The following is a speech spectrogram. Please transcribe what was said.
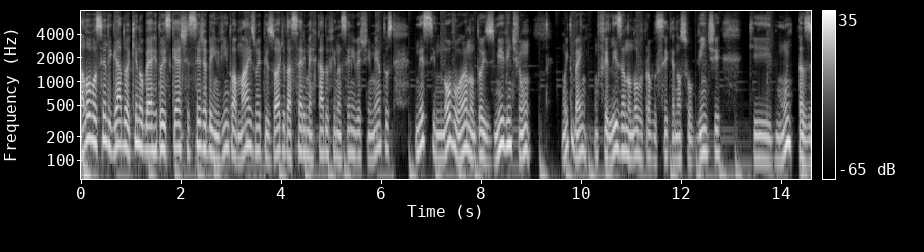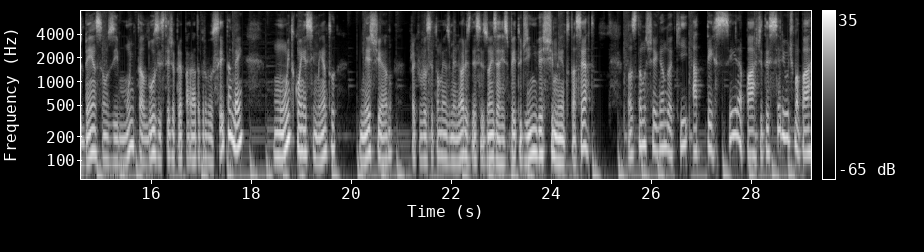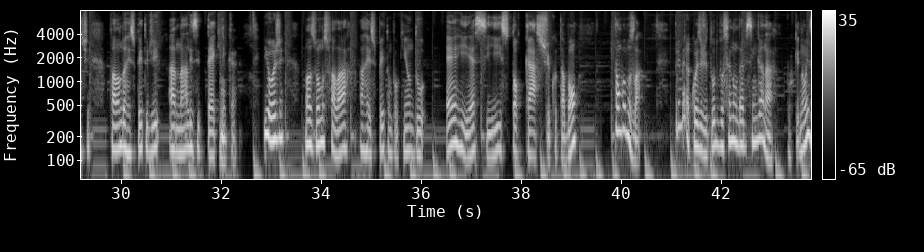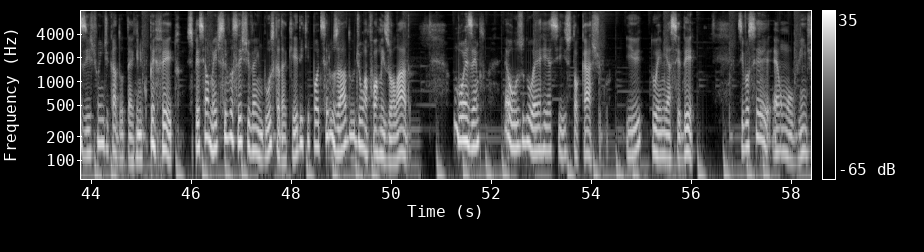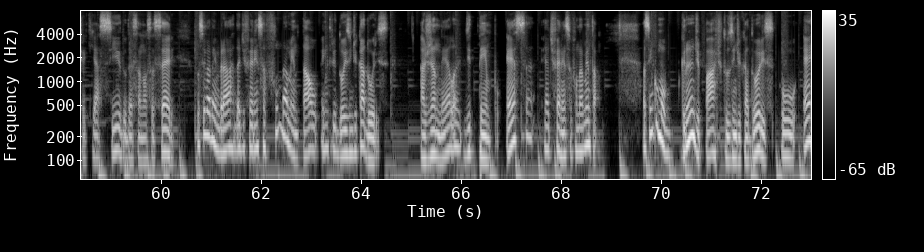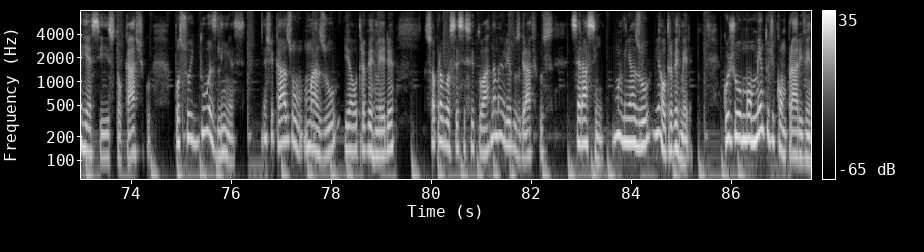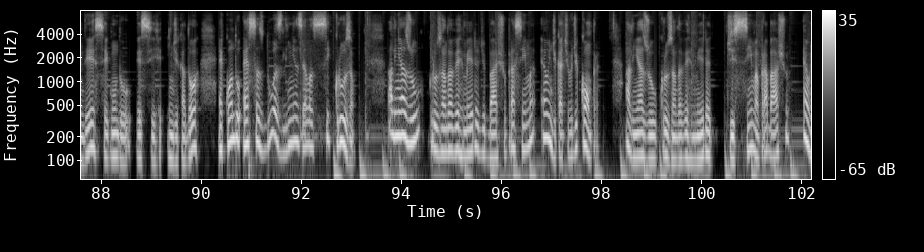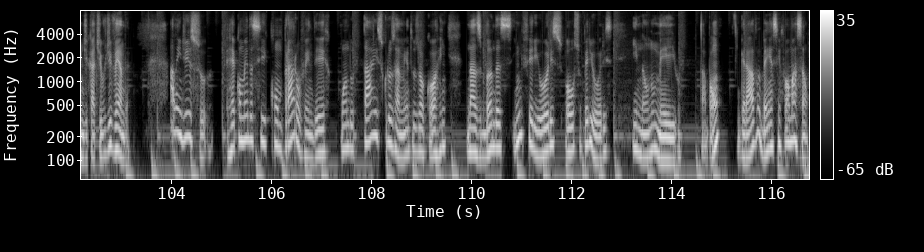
Alô, você ligado aqui no BR2Cast, seja bem-vindo a mais um episódio da série Mercado Financeiro e Investimentos nesse novo ano 2021. Muito bem, um feliz ano novo para você que é nosso ouvinte, que muitas bênçãos e muita luz esteja preparada para você e também muito conhecimento neste ano para que você tome as melhores decisões a respeito de investimento, tá certo? Nós estamos chegando aqui à terceira parte, terceira e última parte, falando a respeito de análise técnica. E hoje nós vamos falar a respeito um pouquinho do RSI estocástico, tá bom? Então vamos lá. Primeira coisa de tudo, você não deve se enganar, porque não existe um indicador técnico perfeito, especialmente se você estiver em busca daquele que pode ser usado de uma forma isolada. Um bom exemplo é o uso do RSI estocástico, e do MACD. Se você é um ouvinte aqui assíduo dessa nossa série, você vai lembrar da diferença fundamental entre dois indicadores: a janela de tempo. Essa é a diferença fundamental. Assim como grande parte dos indicadores, o RSI estocástico possui duas linhas, neste caso, uma azul e a outra vermelha, só para você se situar na maioria dos gráficos será assim: uma linha azul e a outra vermelha, cujo momento de comprar e vender, segundo esse indicador, é quando essas duas linhas elas se cruzam. A linha azul cruzando a vermelha de baixo para cima é o indicativo de compra. A linha azul cruzando a vermelha de cima para baixo é o indicativo de venda. Além disso, recomenda-se comprar ou vender quando tais cruzamentos ocorrem nas bandas inferiores ou superiores e não no meio, tá bom? Grava bem essa informação.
